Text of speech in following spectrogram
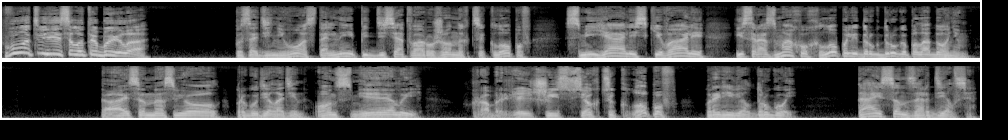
Вот весело-то было!» Позади него остальные пятьдесят вооруженных циклопов смеялись, кивали и с размаху хлопали друг друга по ладоням. «Тайсон нас вел», — прогудел один. «Он смелый, храбрейший из всех циклопов», — проревел другой. Тайсон зарделся.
